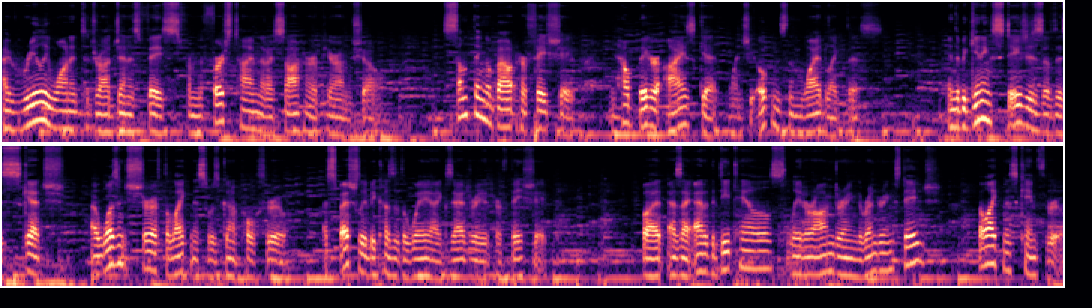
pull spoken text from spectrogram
I really wanted to draw Jenna's face from the first time that I saw her appear on the show. Something about her face shape and how big her eyes get when she opens them wide like this. In the beginning stages of this sketch, I wasn't sure if the likeness was gonna pull through, especially because of the way I exaggerated her face shape but as I added the details later on during the rendering stage, the likeness came through.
